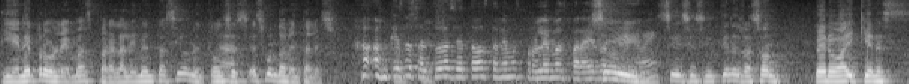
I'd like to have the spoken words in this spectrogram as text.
tiene problemas para la alimentación, entonces claro. es fundamental eso. Aunque a estas alturas ya todos tenemos problemas para eso. Sí, ¿eh? sí, sí, sí, tienes razón, pero hay quienes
